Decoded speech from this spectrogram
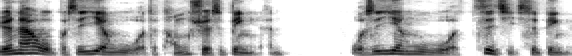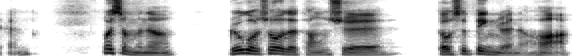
原来我不是厌恶我的同学是病人。我是厌恶我自己是病人，为什么呢？如果说我的同学都是病人的话，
